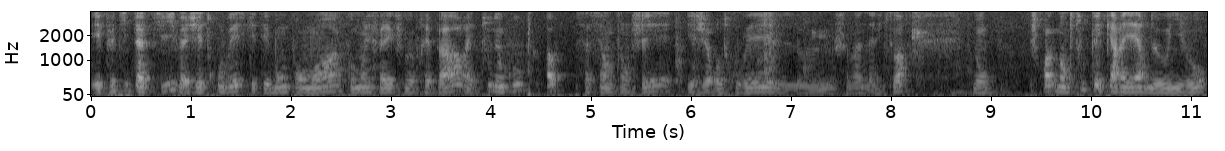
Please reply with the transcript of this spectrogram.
Et petit à petit, bah, j'ai trouvé ce qui était bon pour moi, comment il fallait que je me prépare. Et tout d'un coup, hop, ça s'est enclenché et j'ai retrouvé le, chemin de la victoire. Donc, je crois que dans toutes les carrières de haut niveau,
